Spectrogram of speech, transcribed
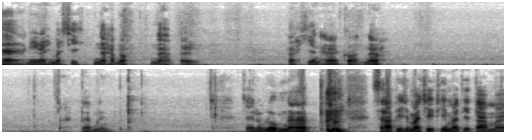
ห้านี้นะพี่มาชิกนะครับเนาะนะครับเออเขียนห้าก่อนเนาะอะแป๊บหนึ่งใจร่มๆนะสำหรับพี่สมาชิกที่มาติดตามใหม่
